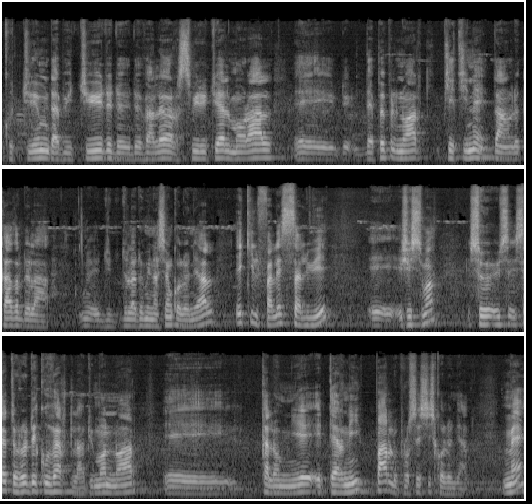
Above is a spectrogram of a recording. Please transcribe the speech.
coutumes, d'habitudes, de, valeurs spirituelles, morales et des peuples noirs piétinés dans le cadre de la domination coloniale et qu'il fallait saluer justement cette redécouverte-là du monde noir est calomniée et ternie par le processus colonial. Mais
